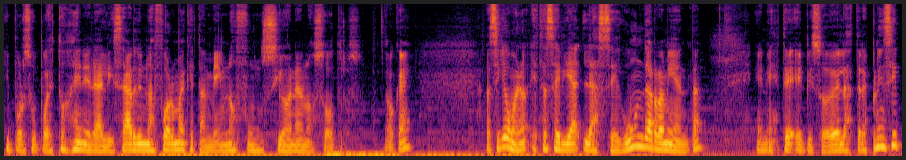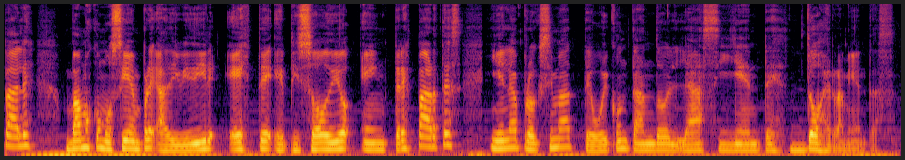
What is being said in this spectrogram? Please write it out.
y por supuesto generalizar de una forma que también nos funcione a nosotros. Así que bueno, esta sería la segunda herramienta en este episodio de las tres principales. Vamos como siempre a dividir este episodio en tres partes y en la próxima te voy contando las siguientes dos herramientas.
